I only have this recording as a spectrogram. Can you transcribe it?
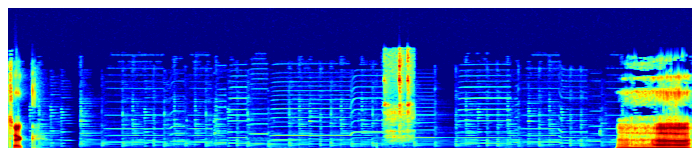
Zack. Ah.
